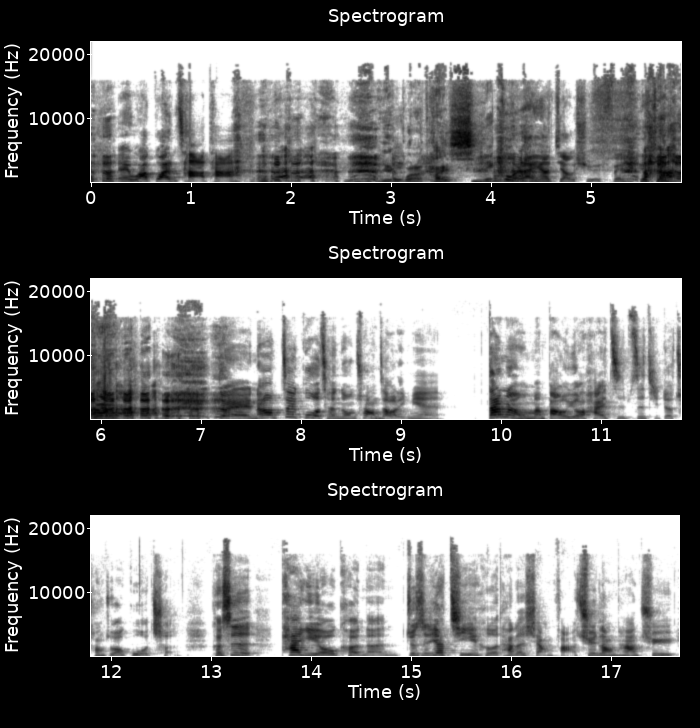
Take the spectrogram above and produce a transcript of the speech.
哎、欸，我要观察他。你也观察太细，你果然要缴学费，真的。对，然后在过程中创造里面，当然我们保有孩子自己的创作过程，可是他也有可能就是要结合他的想法，去让他去。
